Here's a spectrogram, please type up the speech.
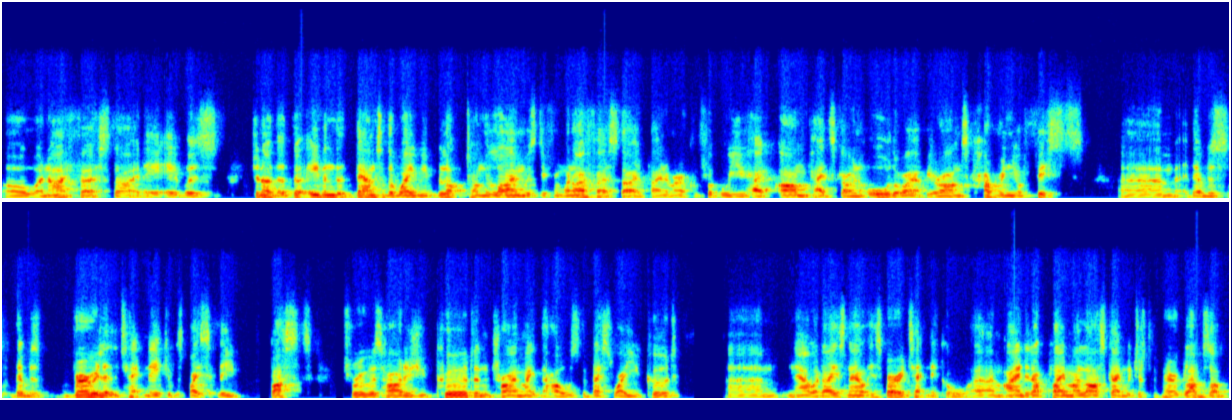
Oh, when I first started, it, it was you know, the, even the, down to the way we blocked on the line was different. When I first started playing American football, you had arm pads going all the way up your arms, covering your fists. Um, there was there was very little technique. It was basically bust through as hard as you could and try and make the holes the best way you could. Um, nowadays, now it's very technical. Um, I ended up playing my last game with just a pair of gloves on,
